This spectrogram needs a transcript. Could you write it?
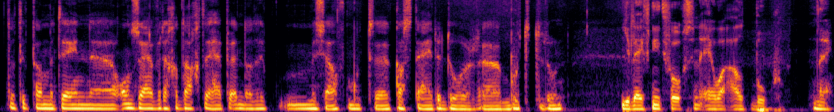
dat ik dan meteen eh, onzuivere gedachten heb en dat ik mezelf moet kastijden door boete te doen. Je leeft niet volgens een eeuwenoud boek. Nee.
